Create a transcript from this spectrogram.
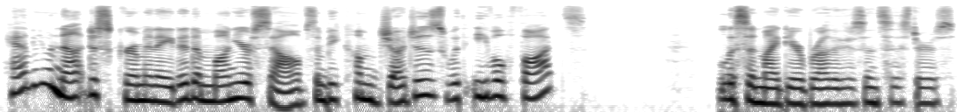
Have you not discriminated among yourselves and become judges with evil thoughts? Listen, my dear brothers and sisters.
